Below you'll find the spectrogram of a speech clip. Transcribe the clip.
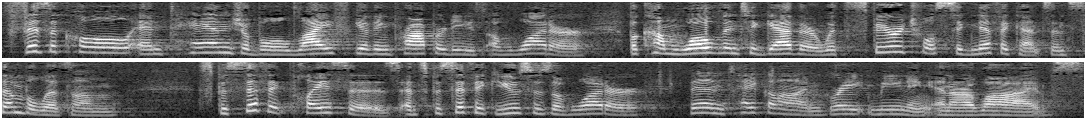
physical and tangible life giving properties of water become woven together with spiritual significance and symbolism, specific places and specific uses of water then take on great meaning in our lives.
